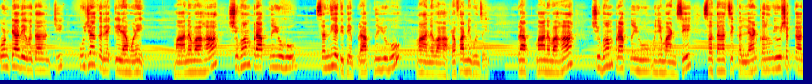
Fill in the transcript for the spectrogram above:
कोणत्या देवतांची पूजा कर केल्यामुळे मानवा हा शुभम प्राप्नुयुहू संधी आहे तिथे प्राप्नुयुहू मानवा रफार निघून जाईल. प्राप मानवा हा शुभम प्राप्नुयुहू म्हणजे माणसे स्वतःचे कल्याण करून घेऊ शकतात.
